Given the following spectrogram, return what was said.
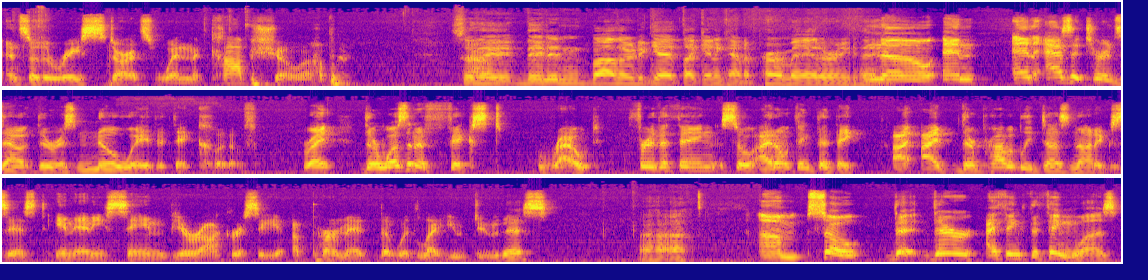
and so the race starts when the cops show up. So they they didn't bother to get like any kind of permit or anything. No, and and as it turns out, there is no way that they could have. Right? There wasn't a fixed route for the thing, so I don't think that they. I, I there probably does not exist in any sane bureaucracy a permit that would let you do this. Uh huh. Um, so the, there, I think the thing was,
